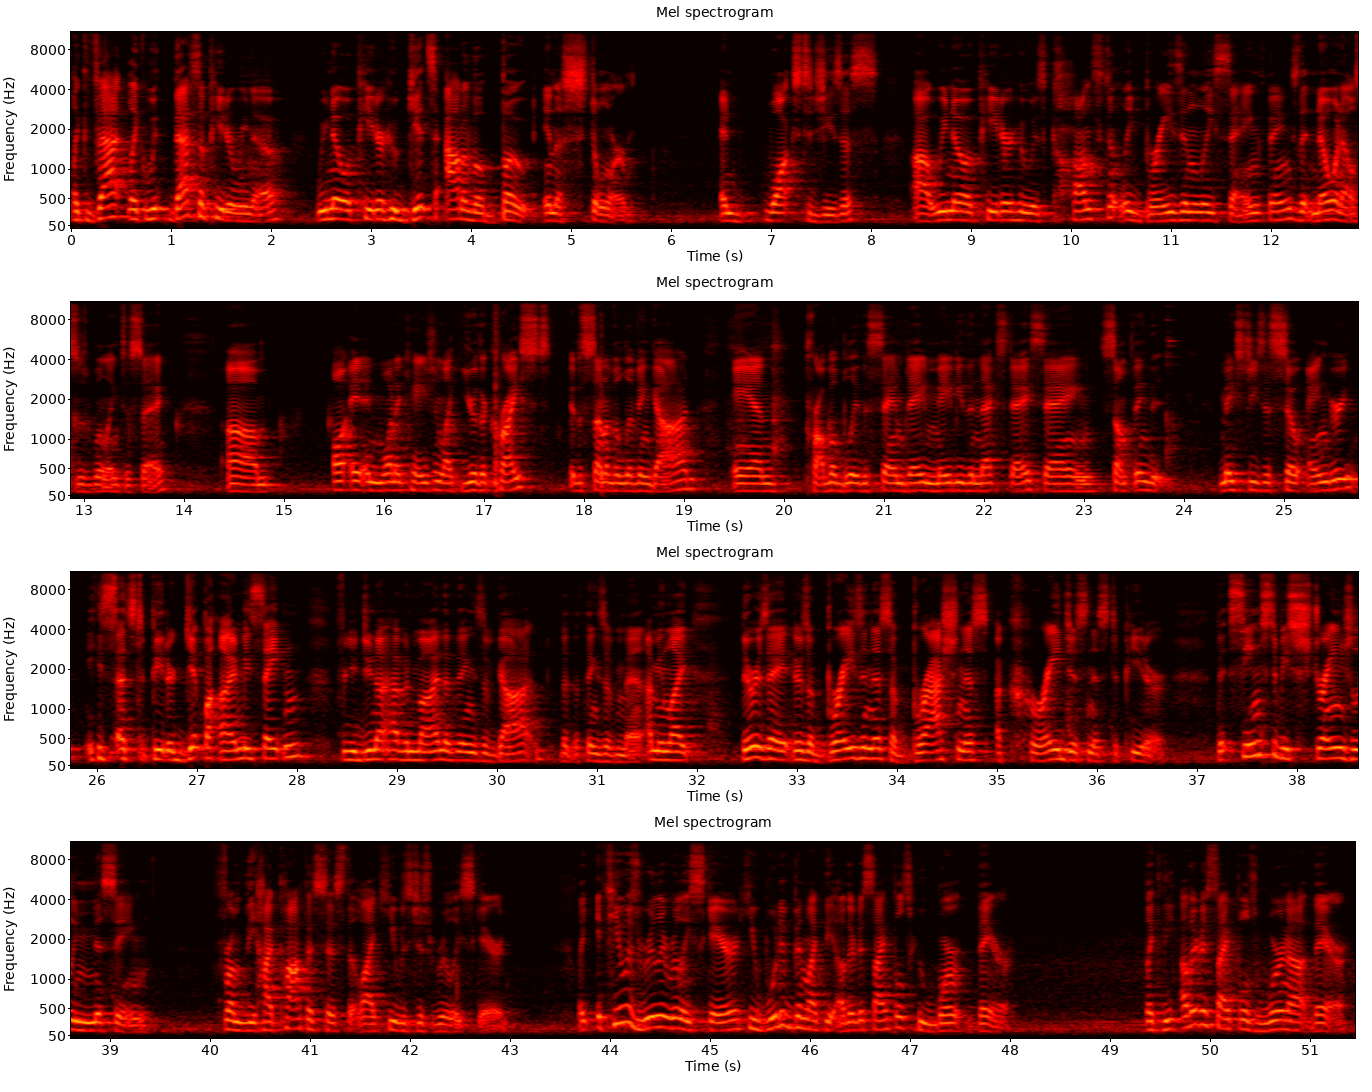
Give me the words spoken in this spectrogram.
like that, like we, that's a Peter we know. We know a Peter who gets out of a boat in a storm and walks to Jesus. Uh, we know a Peter who is constantly brazenly saying things that no one else is willing to say. Um, in one occasion, like, you're the Christ, you're the Son of the living God, and probably the same day, maybe the next day, saying something that makes Jesus so angry. He says to Peter, Get behind me, Satan, for you do not have in mind the things of God, but the things of men. I mean, like, there is a there's a brazenness, a brashness, a courageousness to Peter that seems to be strangely missing from the hypothesis that like he was just really scared. Like if he was really really scared, he would have been like the other disciples who weren't there. Like the other disciples were not there.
